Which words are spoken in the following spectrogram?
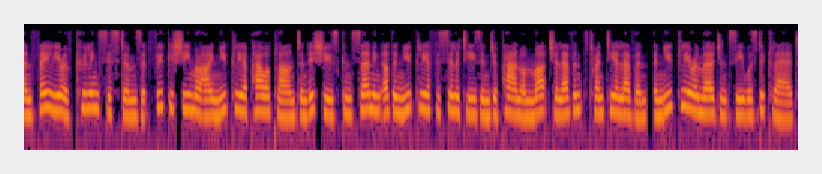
and failure of cooling systems at Fukushima I nuclear power plant and issues concerning other nuclear facilities in Japan on March 11, 2011, a nuclear emergency was declared.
